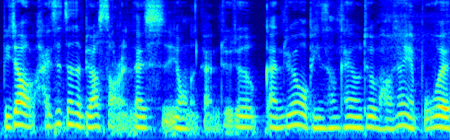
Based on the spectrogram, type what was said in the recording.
比较还是真的比较少人在使用的感觉，就感觉我平常看 YouTube 好像也不会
